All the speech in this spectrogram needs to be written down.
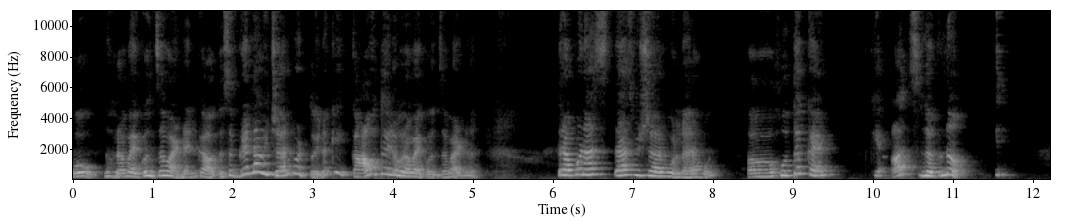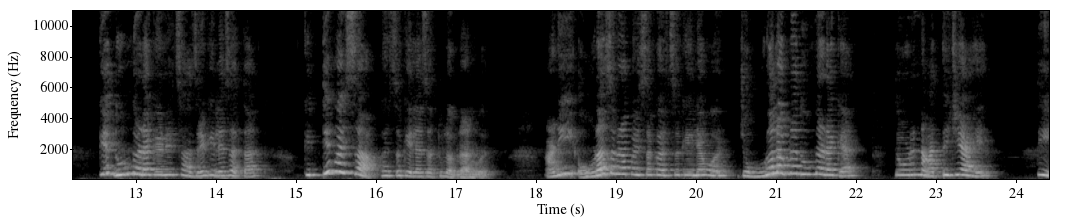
हो नवरा बायकोंचं भांडण का होतं? सगळ्यांना विचार पडतोय ना की का होतंय नवरा बायकोंचं भांडण? तर आपण आज त्याच विषयावर बोलणार आहोत. होतं काय की आज लग्न इतके धूमधडाक्याने साजरे केले जातात. किती पैसा खर्च केला जातो लग्नांवर? आणि एवढा सगळा पैसा खर्च केल्यावर जेवढं लग्न धूमधडाक्यात तेवढं नाते जी आहेत ती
